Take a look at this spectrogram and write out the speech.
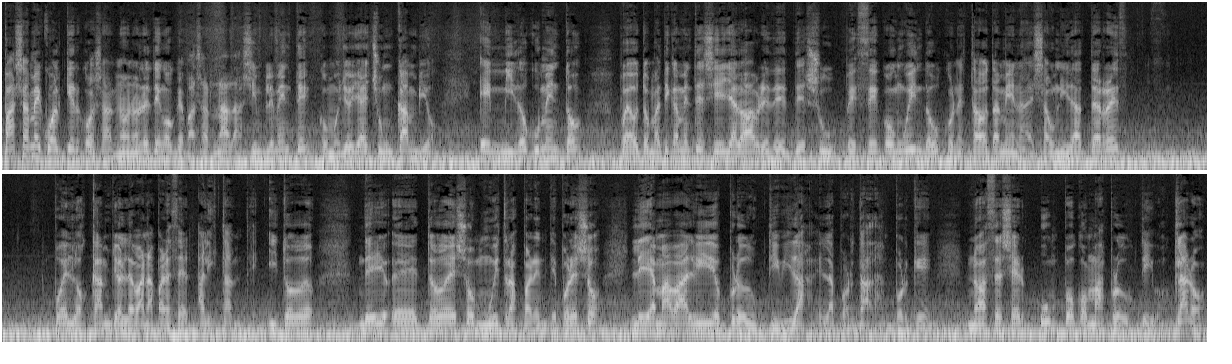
pásame cualquier cosa. No, no le tengo que pasar nada. Simplemente, como yo ya he hecho un cambio en mi documento, pues automáticamente si ella lo abre desde su PC con Windows, conectado también a esa unidad de red, pues los cambios le van a aparecer al instante. Y todo, de, eh, todo eso muy transparente. Por eso le llamaba al vídeo productividad en la portada, porque nos hace ser un poco más productivos. Claro,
